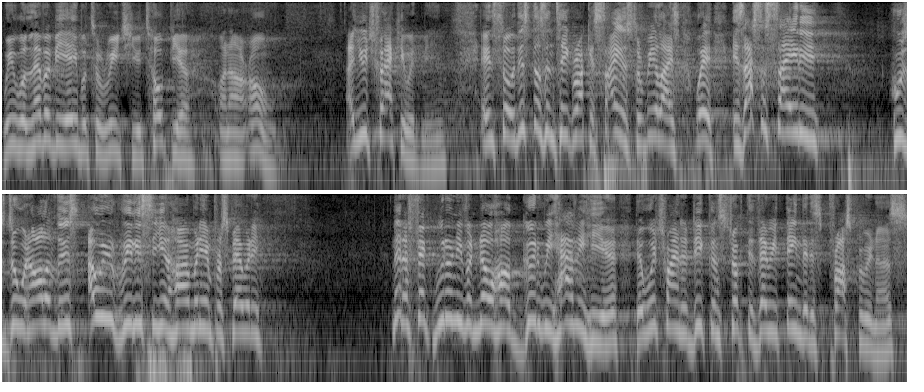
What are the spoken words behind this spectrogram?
we will never be able to reach utopia on our own. Are you tracking with me? And so this doesn't take rocket science to realize wait, is our society who's doing all of this, are we really seeing harmony and prosperity? Matter of fact, we don't even know how good we have it here that we're trying to deconstruct the very thing that is prospering us,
